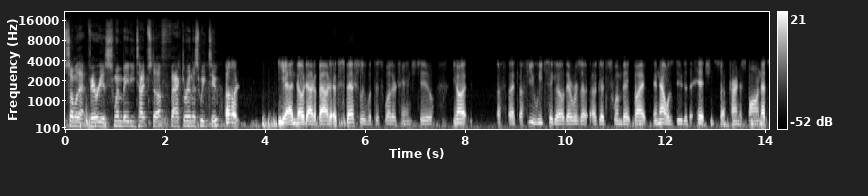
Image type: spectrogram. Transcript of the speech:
some of that various swim baity type stuff factor in this week too? Oh, Yeah, no doubt about it. Especially with this weather change too. You know, a, a, few weeks ago there was a, a good swim bait bite, and that was due to the hitch and stuff trying to spawn. That's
